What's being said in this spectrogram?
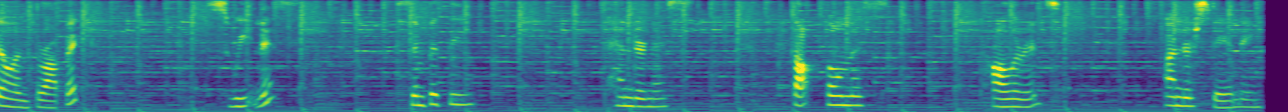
philanthropic, sweetness, sympathy, tenderness, thoughtfulness, tolerance, understanding,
